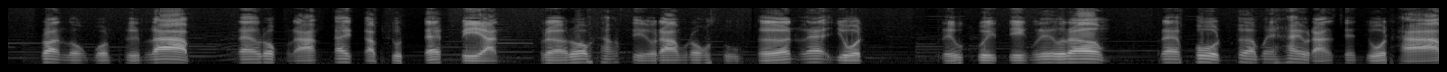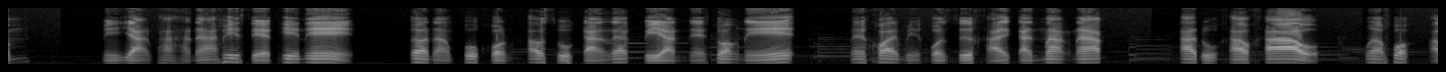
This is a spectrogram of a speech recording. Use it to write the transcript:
ๆ ร่อนลงบนพื้นราบและรกร้างใกล้กับจุดแลกเปลี่ยน เรือรบทั้งสี่ลำลงสู่พื้นและหยุด หรือคุยติงเริ่ม และพูดเพื่อไม่ให้หลานเซนหยูถาม มียานพาหนะพิเศษที่นี่ เพื่อนำผู้คนเข้าสู่การแลกเปลี่ยนในช่วงนี้ ไม่ค่อยมีคนซื้อขายกันมากนัก ถ้าดูคร่าวๆเมื่อพวกเขา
